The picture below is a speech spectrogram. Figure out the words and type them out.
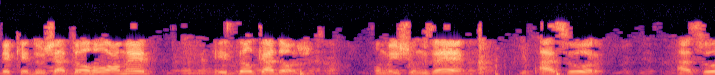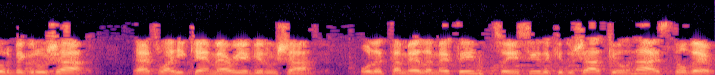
bekedushato hu omed, he's still kadosh. Umishum zeh, asur, asur begrusha. That's why he can't marry a gerusha. Uletameh lemetim. So you see the kedushat kehuna is still there.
